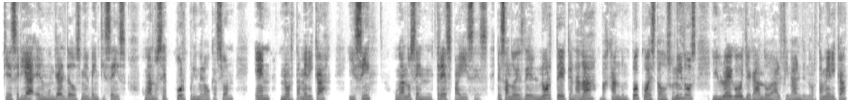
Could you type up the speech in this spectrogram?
que sería el Mundial de 2026 jugándose por primera ocasión en Norteamérica y sí, jugándose en tres países, empezando desde el norte, Canadá, bajando un poco a Estados Unidos y luego llegando al final de Norteamérica,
